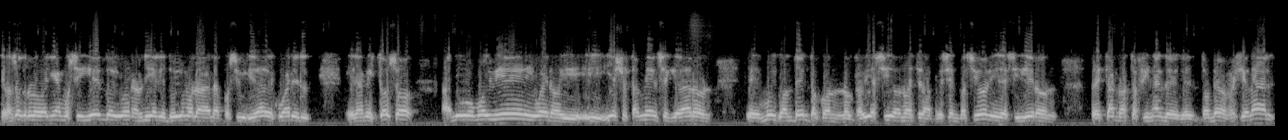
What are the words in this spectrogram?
que nosotros lo veníamos siguiendo y bueno, el día que tuvimos la, posibilidad de jugar el, el, amistoso, anduvo muy bien y bueno, y, ellos también se quedaron eh, muy contentos con lo que había sido nuestra presentación y decidieron prestarnos hasta final del torneo regional.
